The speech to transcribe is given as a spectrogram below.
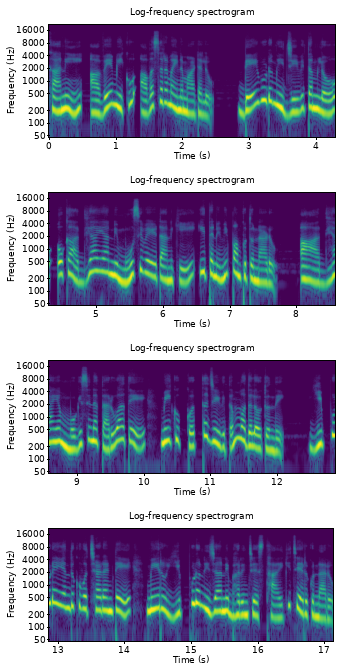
కాని అవే మీకు అవసరమైన మాటలు. దేవుడు మీ జీవితంలో ఒక అధ్యాయాన్ని మూసివేయటానికి ఇతనిని పంపుతున్నాడు. ఆ అధ్యాయం ముగిసిన తరువాతే మీకు కొత్త జీవితం మొదలవుతుంది. ఇప్పుడే ఎందుకు వచ్చాడంటే మీరు ఇప్పుడు నిజాన్ని భరించే స్థాయికి చేరుకున్నారు.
